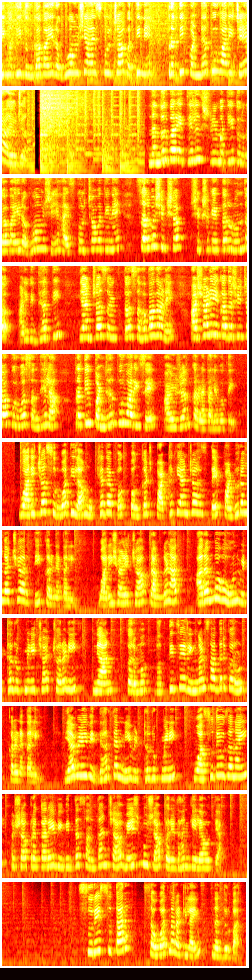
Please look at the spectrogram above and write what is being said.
श्रीमती दुर्गाबाई रघुवंशी हायस्कूलच्या वतीने प्रति पंढरपूर वारीचे आयोजन. नंदुरबार येथील श्रीमती दुर्गाबाई रघुवंशी हायस्कूलच्या वतीने सर्व शिक्षक शिक्षकेतर वृंद आणि विद्यार्थी यांच्या संयुक्त सहभागाने आषाढी एकादशीच्या पूर्वसंध्येला प्रति पंढरपूर वारीचे आयोजन करण्यात आले होते. वारीच्या सुरुवातीला मुख्याध्यापक पंकज पाठक यांच्या हस्ते पांडुरंगाची आरती करण्यात आली. वारी शाळेच्या प्रांगणात आरंभ होऊन विठ्ठल रुक्मिणीच्या चरणी ज्ञान कर्म भक्तीचे रिंगण सादर करून करण्यात आली. यावेळी विद्यार्थ्यांनी विठ्ठल रुक्मिणी वासुदेव जनाई अशा प्रकारे विविध संतांच्या वेशभूषा परिधान केल्या होत्या. सुरेश सुतार संवाद मराठी लाईव्ह नंदुरबार.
